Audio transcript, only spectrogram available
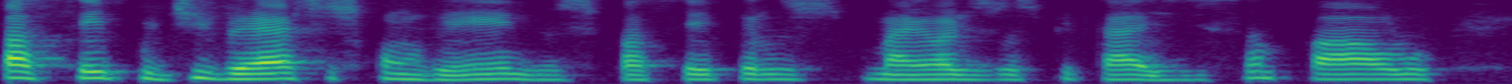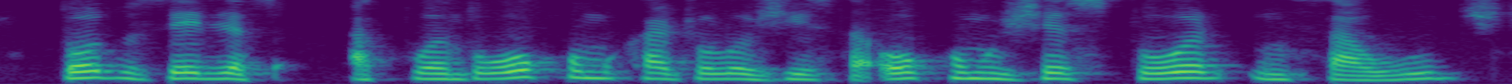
passei por diversos convênios, passei pelos maiores hospitais de São Paulo, todos eles atuando ou como cardiologista ou como gestor em saúde.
